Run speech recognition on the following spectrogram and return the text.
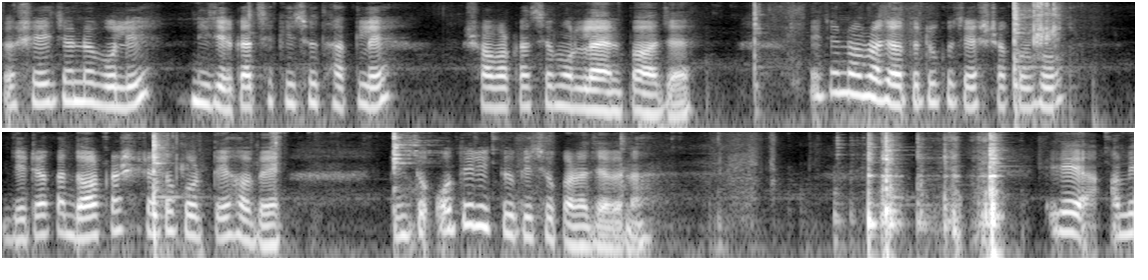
তো সেই জন্য বলি, নিজের কাছে কিছু থাকলে সবার কাছে মূল্যায়ন পাওয়া যায়। এই জন্য আমরা যতটুকু চেষ্টা করব, যেটা দরকার সেটা তো করতে হবে, কিন্তু অতিরিক্ত কিছু করা যাবে না। যে আমি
